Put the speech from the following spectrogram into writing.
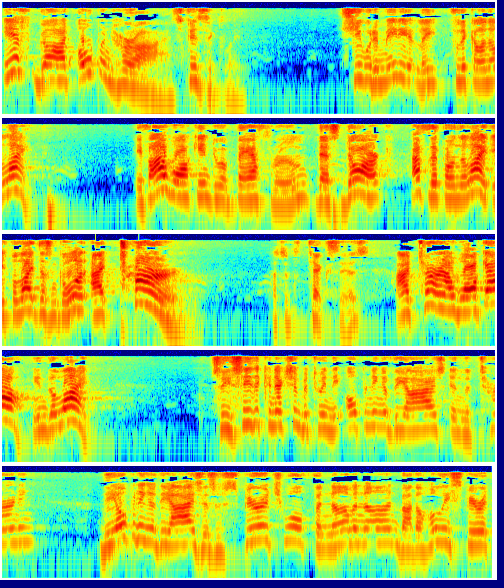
If God opened her eyes physically, she would immediately flick on a light. If I walk into a bathroom that's dark, I flip on the light. If the light doesn't go on, I turn. That's what the text says. I turn, I walk out in the light. So you see the connection between the opening of the eyes and the turning? The opening of the eyes is a spiritual phenomenon by the Holy Spirit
